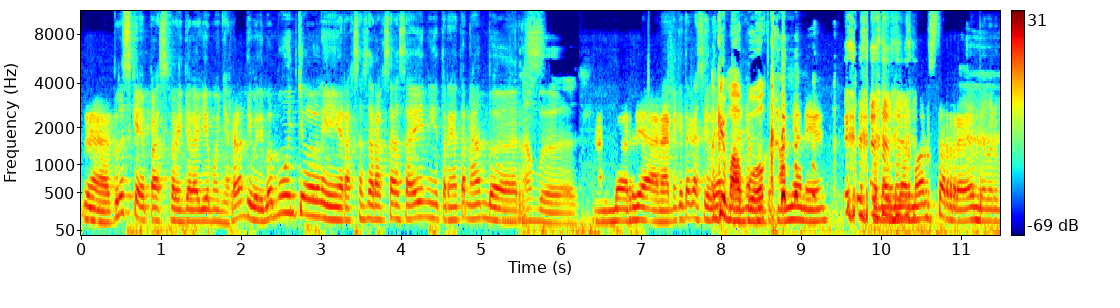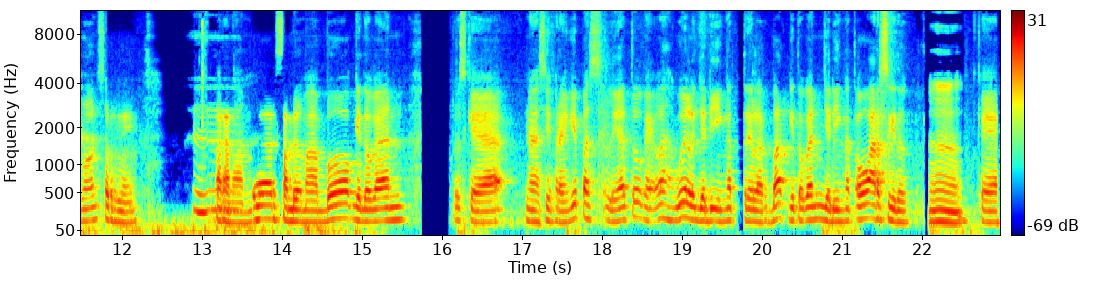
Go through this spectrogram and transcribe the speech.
Nah, terus kayak pas Frankie lagi mau nyerang, tiba-tiba muncul nih raksasa-raksasa ini. Ternyata Numbers. Numbers. Numbers ya. Nah, ini kita kasih lihat Lagi banyak mabok. bentukannya nih. Benar-benar monster ya, benar-benar monster nih. Para Numbers sambil mabok gitu kan. Terus kayak, nah si Frankie pas lihat tuh kayak, wah gue jadi inget thriller Bark gitu kan, jadi inget Owars gitu. Hmm. Kayak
